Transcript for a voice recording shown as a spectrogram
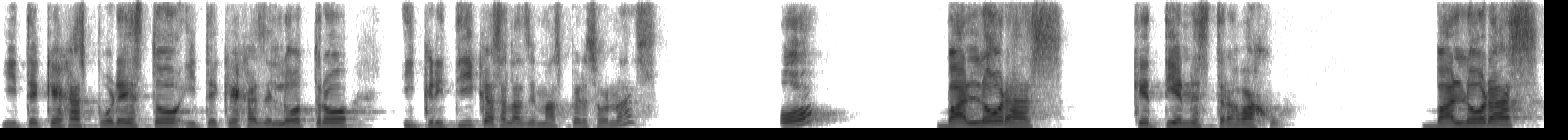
y te quejas por esto y te quejas del otro y criticas a las demás personas? ¿O valoras que tienes trabajo? ¿Valoras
